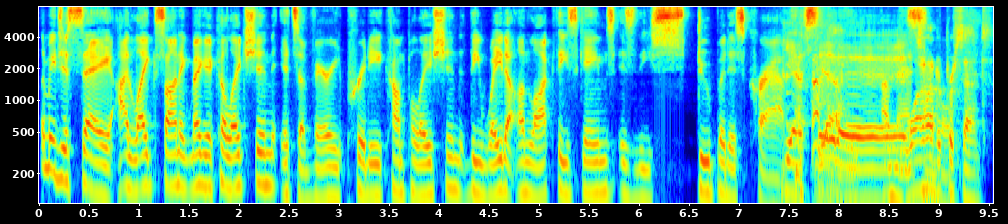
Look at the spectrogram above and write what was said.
Let me just say, I like Sonic Mega Collection. It's a very pretty compilation. The way to unlock these games is the stupidest crap. Yes, it is. imaginable 100%.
